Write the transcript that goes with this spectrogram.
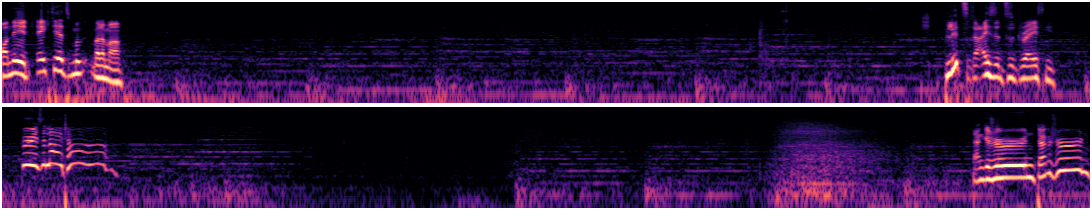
Oh nee, echt jetzt muss... Warte mal. Blitzreise zu Drayson. Böse Leute! Dankeschön, Dankeschön.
